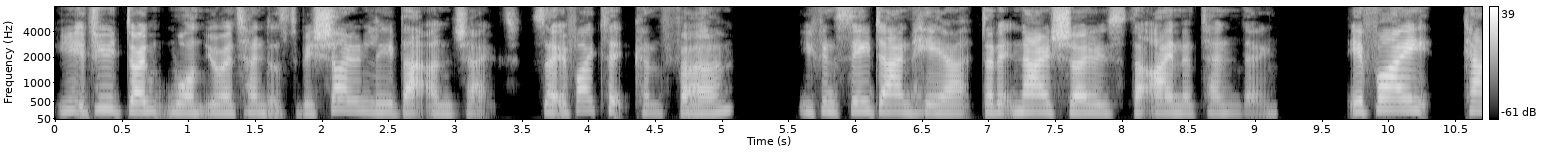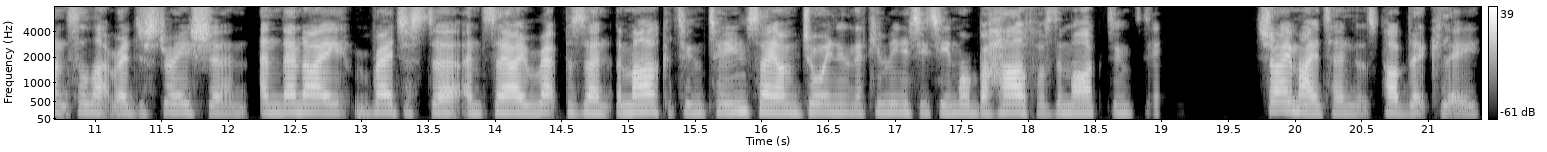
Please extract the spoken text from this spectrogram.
if you don't want your attendance to be shown, leave that unchecked. So if I click confirm, you can see down here that it now shows that I'm attending. If I cancel that registration and then I register and say I represent the marketing team, say I'm joining the community team on behalf of the marketing team, show my attendance publicly,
